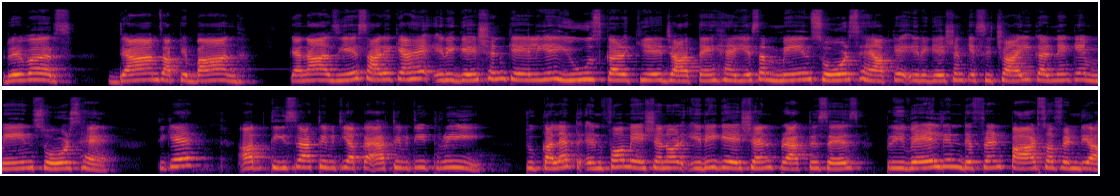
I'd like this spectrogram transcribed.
रिवर्स डैम्स आपके बाँध कैनाल्स ये सारे क्या हैं? इरिगेशन के लिए यूज़ कर, किए जाते हैं। ये सब मेन सोर्स हैं आपके इरिगेशन के, सिंचाई करने के मेन सोर्स हैं। ठीक है? अब तीसरा एक्टिविटी आपका activity three to collect information और irrigation practices prevailed in different parts of India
